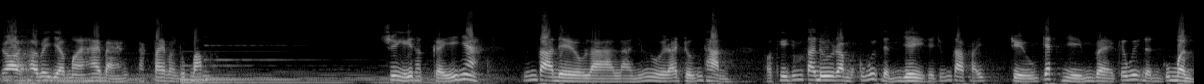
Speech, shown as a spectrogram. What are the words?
Rồi thôi bây giờ mời hai bạn đặt tay vào nút bấm. Suy nghĩ thật kỹ nha. Chúng ta đều là là những người đã trưởng thành Và khi chúng ta đưa ra một cái quyết định gì Thì chúng ta phải chịu trách nhiệm về cái quyết định của mình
